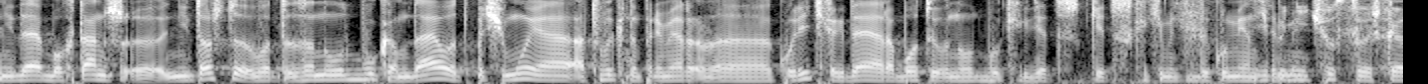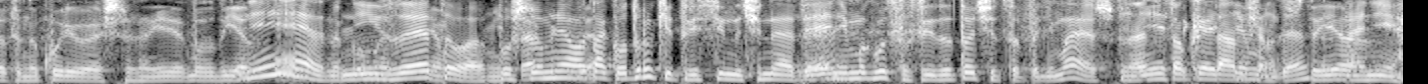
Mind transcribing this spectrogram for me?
не дай бог, танж, э, не то, что вот за ноутбуком, да, вот почему я отвык, например, э, курить, когда я работаю в ноутбуке где-то с, с какими-то документами. Типа не чувствуешь, когда ты накуриваешься. Я, вот я Нет, не из-за этого. Не потому что у меня тебя? вот так вот руки трясти начинают, да? и я не могу сосредоточиться, понимаешь? Но это есть такая станжем, тема, да? что я да нет.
